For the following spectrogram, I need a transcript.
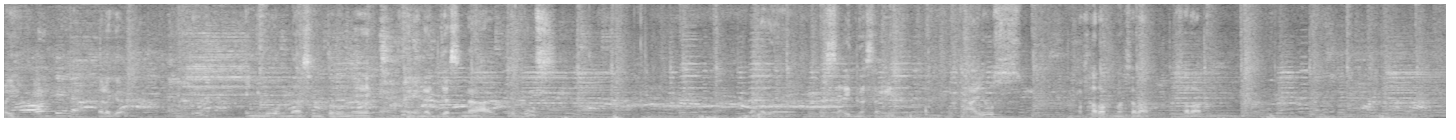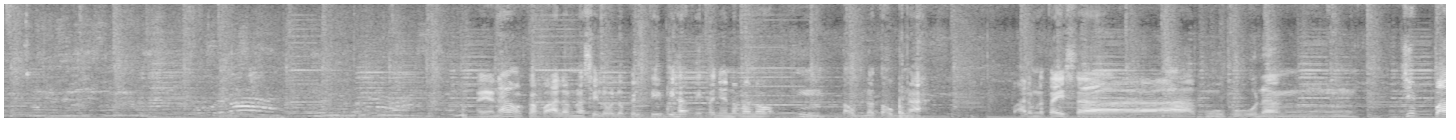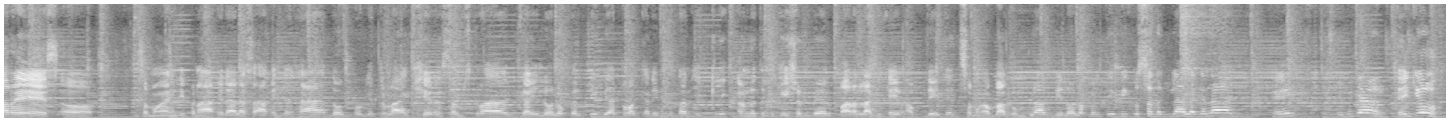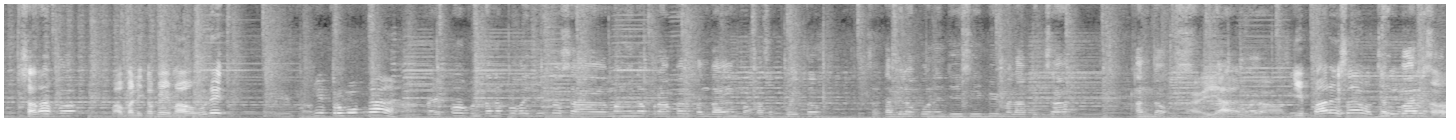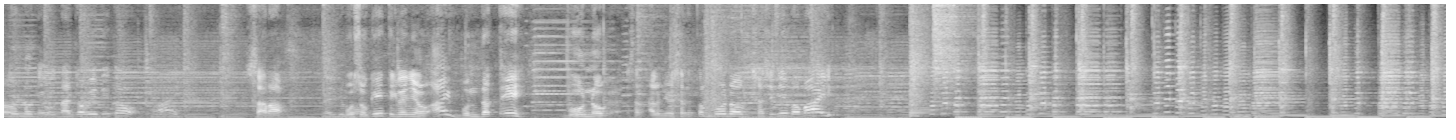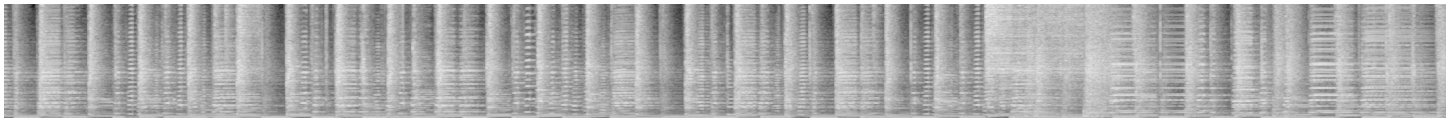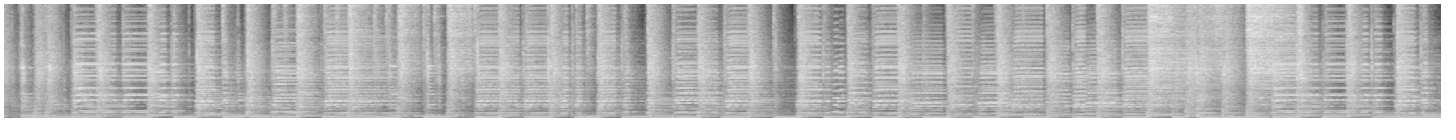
Okay. Talaga. Iniluwag na sinturon eh. Ay, nag-adjust na. Ubus. Talaga side na side. Ayos. Masarap, masarap. Sarap. Ayan na, magpapaalam na si Lolo Pel TV ha. Kita nyo naman oh, mm, taob na taob na. Paalam na tayo sa bumubuo ng Jeep Pares. Oh, sa mga hindi pa nakakilala sa akin dyan ha, don't forget to like, share, and subscribe kay Lolo Pel TV at huwag kalimutan i-click ang notification bell para lagi kayong updated sa mga bagong vlog ni Lolo Pel TV kung saan naglalagalag. Okay? Ibigan, thank you. Sarap. Babalik kami, mauulit. Jeep, promote na. Ah, kayo po, punta na po kayo dito sa Manghina Proper, Pandayan. Papasok po ito. Sa tabi lang po ng JCB, malapit sa Andox. Ayan. Uh, Jeep Pares ha. Wag Jeep Pares Oh, overload po. nagawin dito. Ay. Sarap. Busog eh. Tingnan nyo. Ay, bundat eh. Bunog. Alam nyo yung salitang bunog. Sa sige, bye-bye.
